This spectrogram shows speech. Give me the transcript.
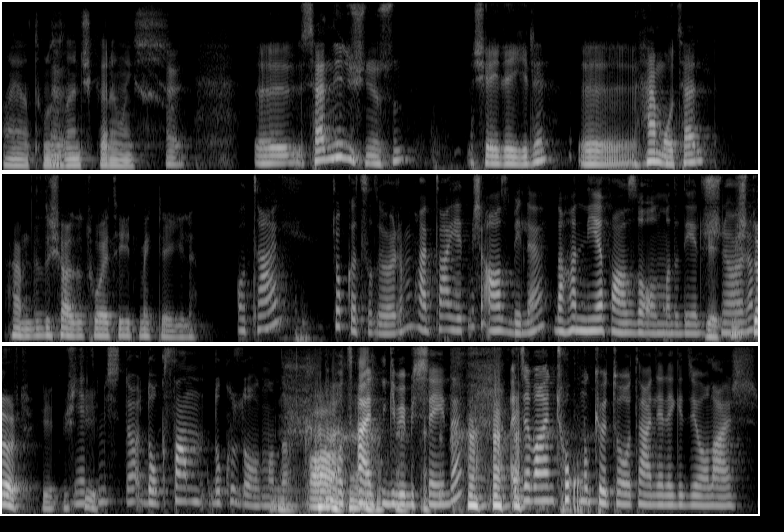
Hayatımızdan çıkaramayız. Evet. Ee, sen ne düşünüyorsun şeyle ilgili? Ee, hem otel hem de dışarıda tuvalete gitmekle ilgili. Otel çok katılıyorum. Hatta 70 az bile. Daha niye fazla olmadı diye düşünüyorum. 74, 70 değil. 74, 99 olmadı. Otel gibi bir şeydi. Acaba hani çok mu kötü otellere gidiyorlar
